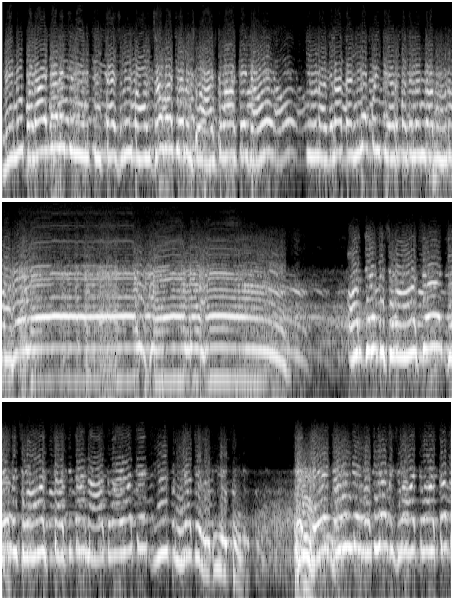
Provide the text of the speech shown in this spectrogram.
ਮੈਨੂੰ ਬੜਾ ਇਹਨਾਂ ਨੇ ਜਲੀਲ ਕੀਤਾ ਇਸ ਲਈ ਬਾਲ ਸਾਹਿਬ, ਅੱਜ ਵਿਸ਼ਵਾਸ ਦਵਾ ਕੇ ਜਾਓ ਕਿ ਹੁਣ ਅਗਲਾ ਤਾਂ ਨਹੀਂ ਕੋਈ ਗੇਅਰ ਬਦਲਣ ਦਾ ਮੂਡ ਔਰ ਜੇ ਵਿਸ਼ਵਾਸ ਜੇ ਵਿਸ਼ਵਾਸ ਚੱਜ ਦਾ ਨਾ ਦਵਾਇਆ ਤੇ ਜੀਪ ਨਹੀਂ ਝੱਲਦੀ ਇੱਥੋਂ ਤੇ ਜੇ وڏي وشواس واهگرو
